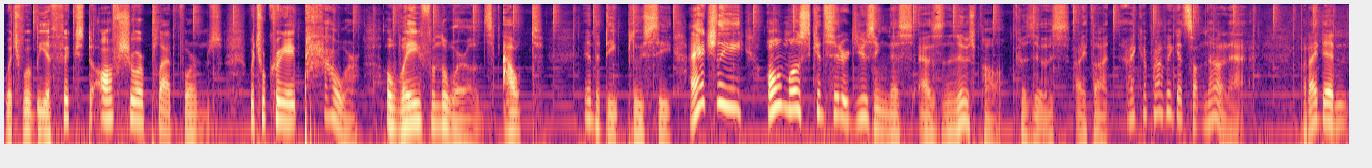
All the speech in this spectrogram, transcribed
which will be affixed to offshore platforms, which will create power away from the worlds out in the deep blue sea. I actually almost considered using this as the news poem because it was, I thought I could probably get something out of that. But I didn't.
